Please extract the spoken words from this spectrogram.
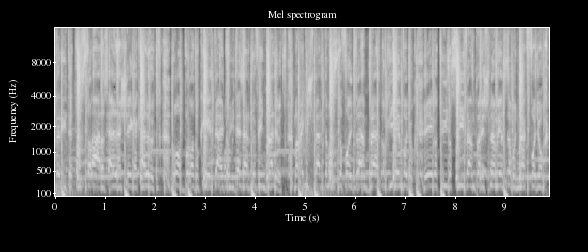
Megterített asztal áll az ellenségek előtt. Ma abból adok ételt, amit ezer növény benőtt. Már megismertem azt a fajta embert, aki én vagyok. Ég a tűz a szívemben, és nem érzem, hogy megfagyok.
